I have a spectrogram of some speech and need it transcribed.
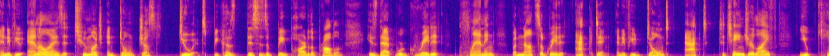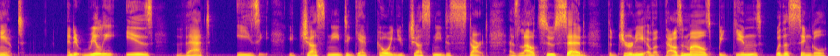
And if you analyze it too much and don't just do it, because this is a big part of the problem, is that we're great at planning, but not so great at acting. And if you don't act to change your life, you can't. And it really is that easy. You just need to get going. You just need to start. As Lao Tzu said, the journey of a thousand miles begins with a single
